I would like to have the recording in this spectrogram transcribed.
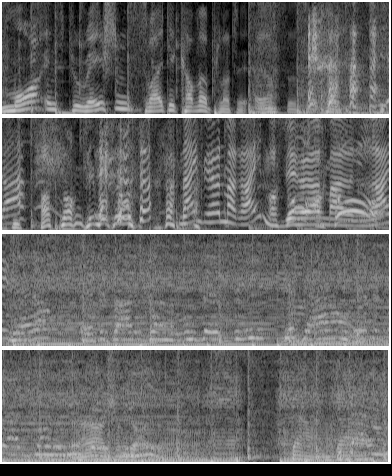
More Inspiration, zweite Coverplatte. Ja, das ist okay. Ja, Hast du noch ein Thema für uns? nein, wir hören mal rein. Ach so, wir hören ach mal so. rein. Everybody's gonna move their feet. Get down. Everybody's gonna lose Ah, schon geil. Da, da.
